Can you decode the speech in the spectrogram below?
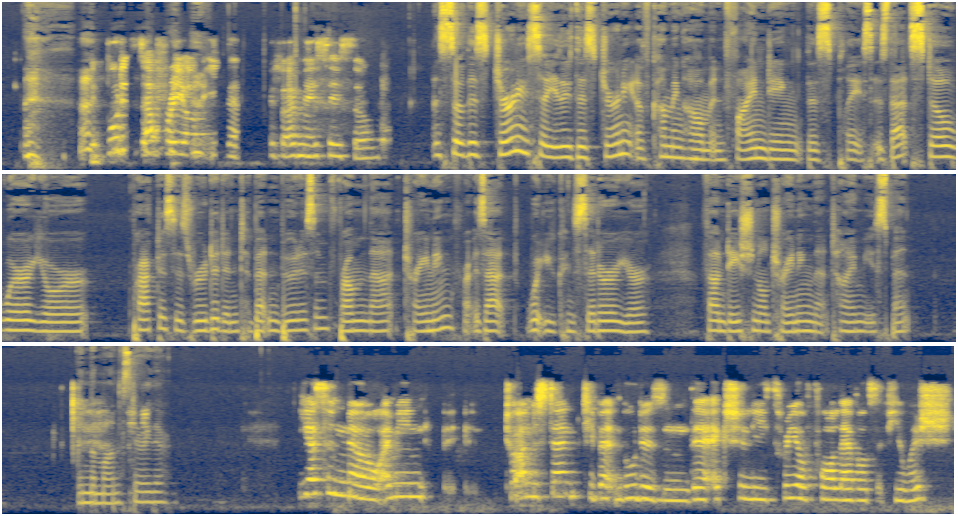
the Buddhists are free of either, if I may say so. So this journey, so this journey of coming home and finding this place, is that still where your practice is rooted in Tibetan Buddhism? From that training, is that what you consider your foundational training? That time you spent in the monastery there? Yes and no. I mean, to understand Tibetan Buddhism, there are actually three or four levels, if you wish,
